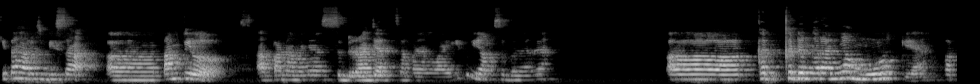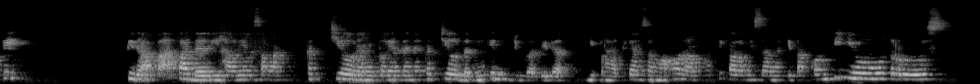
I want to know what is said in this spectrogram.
Kita harus bisa uh, tampil apa namanya sederajat sama yang lain itu yang sebenarnya uh, kedengarannya muluk ya, tapi tidak apa-apa dari hal yang sangat kecil yang kelihatannya kecil dan mungkin juga tidak diperhatikan sama orang tapi kalau misalnya kita continue terus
